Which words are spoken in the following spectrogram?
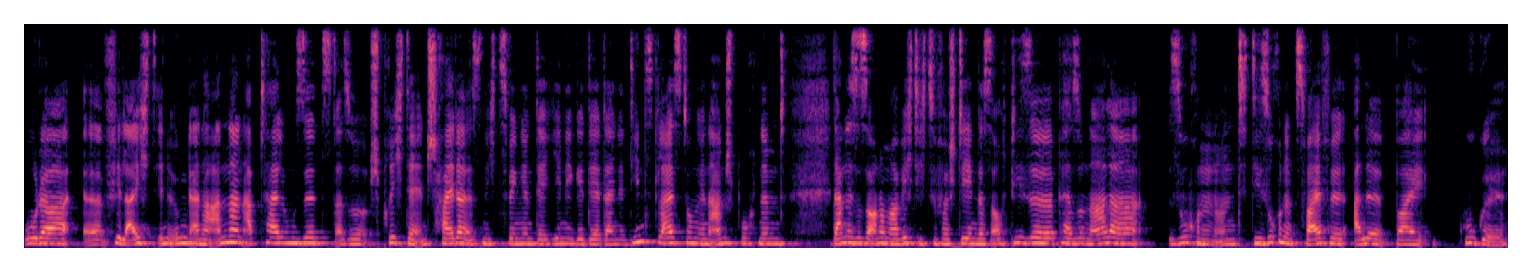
oder äh, vielleicht in irgendeiner anderen Abteilung sitzt, also sprich der Entscheider ist nicht zwingend derjenige, der deine Dienstleistungen in Anspruch nimmt, dann ist es auch nochmal wichtig zu verstehen, dass auch diese Personaler suchen und die suchen im Zweifel alle bei Google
